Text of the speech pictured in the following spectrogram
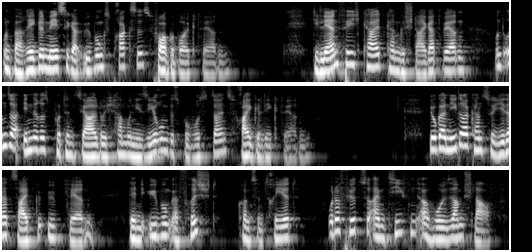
und bei regelmäßiger Übungspraxis vorgebeugt werden. Die Lernfähigkeit kann gesteigert werden und unser inneres Potenzial durch Harmonisierung des Bewusstseins freigelegt werden. Yoga Nidra kann zu jeder Zeit geübt werden, denn die Übung erfrischt, konzentriert oder führt zu einem tiefen, erholsamen Schlaf.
